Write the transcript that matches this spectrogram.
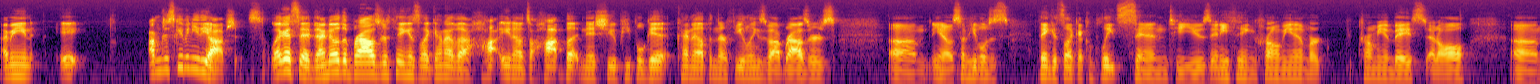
I mean, it. I'm just giving you the options. Like I said, I know the browser thing is like kind of a hot, you know, it's a hot button issue. People get kind of up in their feelings about browsers. Um, you know, some people just think it's like a complete sin to use anything Chromium or Chromium based at all. Um,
